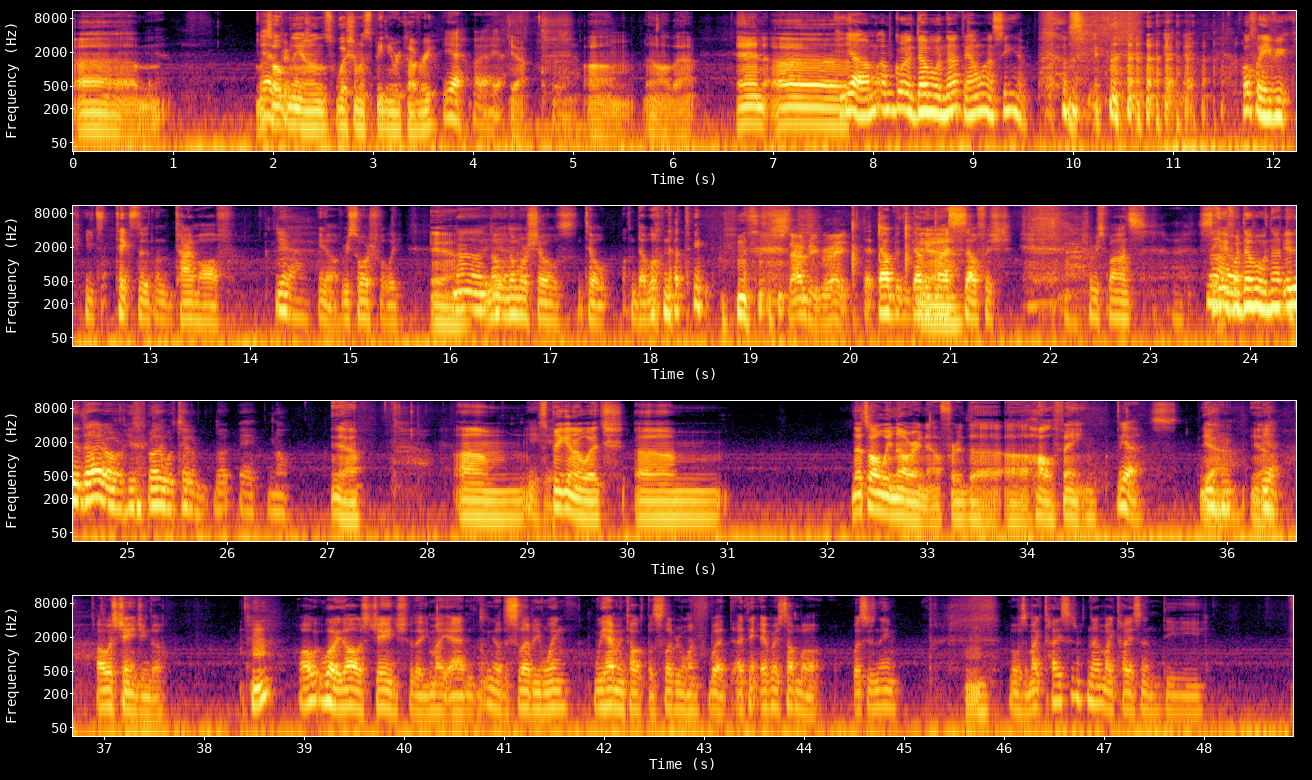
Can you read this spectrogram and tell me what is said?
um, Yeah, let's hope you know, let's wish him a speedy recovery, Yeah, oh, yeah, yeah. um, and all that. And uh, yeah, I'm, I'm going to double or nothing. I want to see him. Hopefully, he, he takes the time off, yeah you know, resourcefully. yeah, no no, No, yeah. no more shows until double or nothing. That'd be great. That that'll be, that'll be my selfish response. Save No, it for double or nothing. either that or his brother will tell him no, hey, no yeah. Um, Yeah. speaking of which, um, that's all we know right now for the uh, Hall of Fame. Yeah, it's Yeah, Mhm. yeah. Yeah. always changing though. Hmm? Al- well, it always change so that you might add, you know, the celebrity wing. We haven't talked about the celebrity one, but I think everybody's talking about what's his name? Hmm. What was it? Mike Tyson? Not Mike Tyson. The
